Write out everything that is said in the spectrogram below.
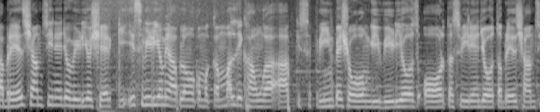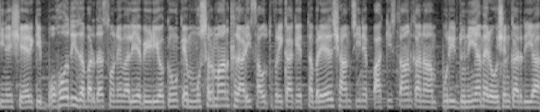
تبریز شامسی نے جو ویڈیو شیئر کی اس ویڈیو میں آپ لوگوں کو مکمل دکھاؤں گا۔ آپ کی سکرین پہ شو ہوں گی ویڈیوز اور تصویریں جو تبریز شامسی نے شیئر کی بہت ہی زبردست ہونے والی ہے ویڈیو، کیونکہ مسلمان کھلاڑی ساؤتھ افریقہ کے تبریز شامسی نے پاکستان کا نام پوری دنیا میں روشن کر دیا۔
